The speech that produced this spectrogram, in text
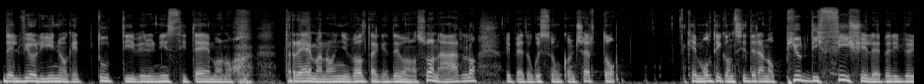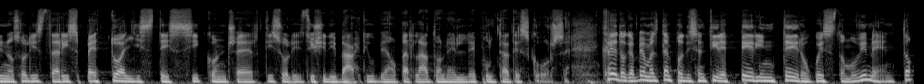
del violino che tutti i violinisti temono, tremano ogni volta che devono suonarlo. Ripeto, questo è un concerto che molti considerano più difficile per il violino solista rispetto agli stessi concerti solistici di Bach di cui abbiamo parlato nelle puntate scorse. Credo che abbiamo il tempo di sentire per intero questo movimento,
